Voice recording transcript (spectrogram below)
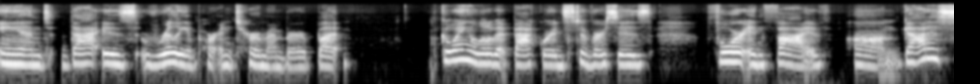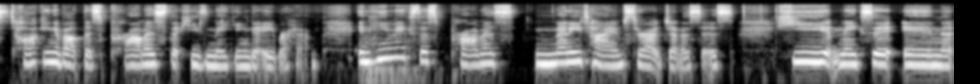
And that is really important to remember. But going a little bit backwards to verses four and five, um, God is talking about this promise that he's making to Abraham. And he makes this promise many times throughout Genesis. He makes it in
